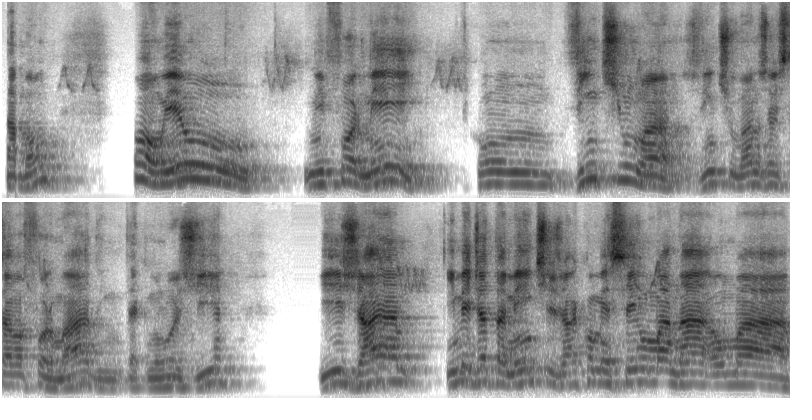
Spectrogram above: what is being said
Tá bom. Bom, eu me formei com 21 anos. 21 anos eu estava formado em tecnologia e já imediatamente já comecei uma, uma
